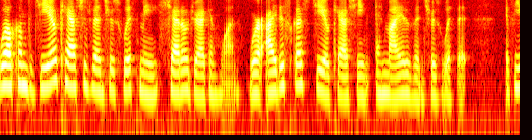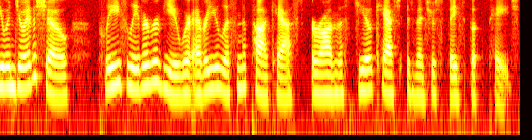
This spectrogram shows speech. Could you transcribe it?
Welcome to Geocache Adventures with me, Shadow Dragon 1, where I discuss geocaching and my adventures with it. If you enjoy the show, please leave a review wherever you listen to podcasts or on the Geocache Adventures Facebook page.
